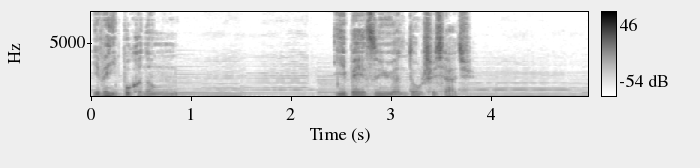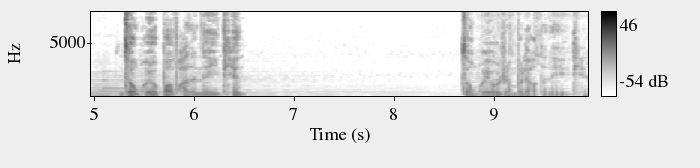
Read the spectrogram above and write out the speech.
因为你不可能一辈子永远懂事下去，总会有爆发的那一天，总会有忍不了的那一天。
